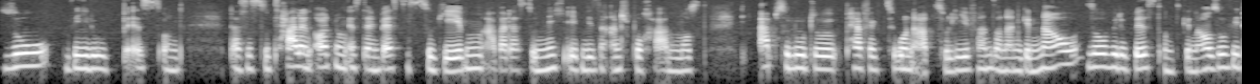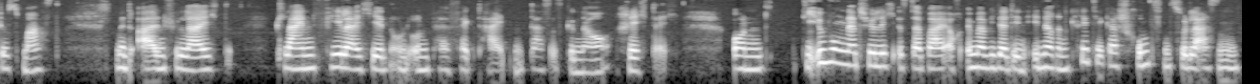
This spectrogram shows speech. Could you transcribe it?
so wie du bist und dass es total in Ordnung ist, dein Bestes zu geben, aber dass du nicht eben diesen Anspruch haben musst, die absolute Perfektion abzuliefern, sondern genau so, wie du bist und genau so, wie du es machst, mit allen vielleicht kleinen Fehlerchen und Unperfektheiten. Das ist genau richtig. Und die Übung natürlich ist dabei auch immer wieder den inneren Kritiker schrumpfen zu lassen,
